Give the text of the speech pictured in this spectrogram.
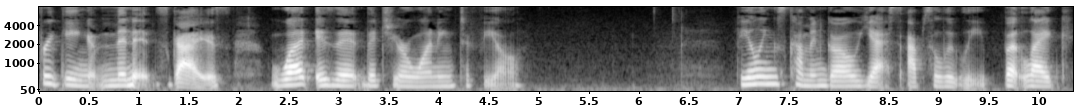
freaking minutes, guys? What is it that you're wanting to feel? Feelings come and go, yes, absolutely. But like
